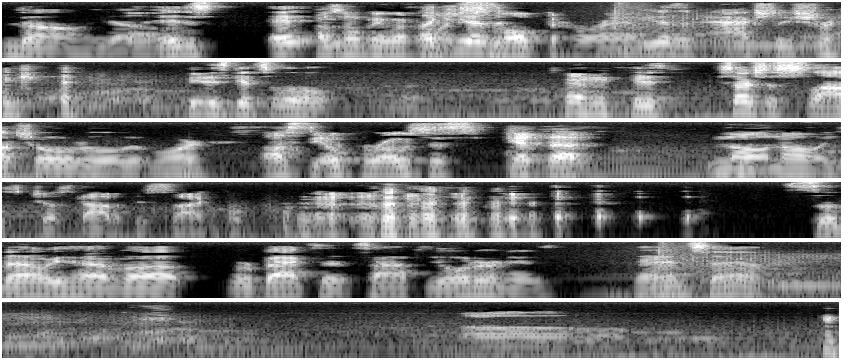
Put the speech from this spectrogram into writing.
no, he doesn't. Oh. It just it, I was hoping it went from Like, like, he doesn't- smoke to he doesn't actually shrink. he just gets a little. He just starts to slouch over a little bit more. Osteoporosis. Get that. No, no, he's just out of his cycle. So now we have uh we're back to the top of the order and is Van Sam. Oh.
